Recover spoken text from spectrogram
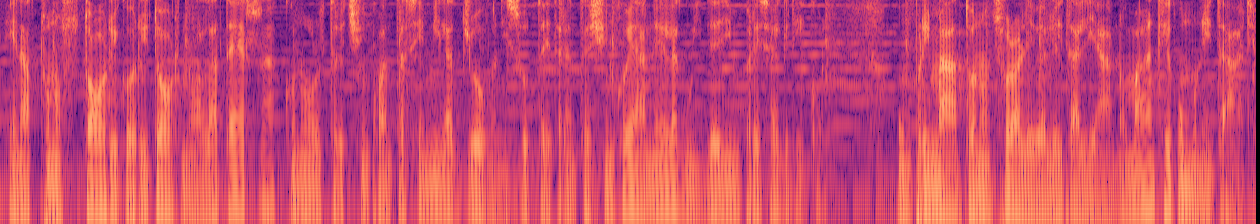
è in atto uno storico ritorno alla terra con oltre 56.000 giovani sotto ai 35 anni alla guida di imprese agricole, un primato non solo a livello italiano ma anche comunitario,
